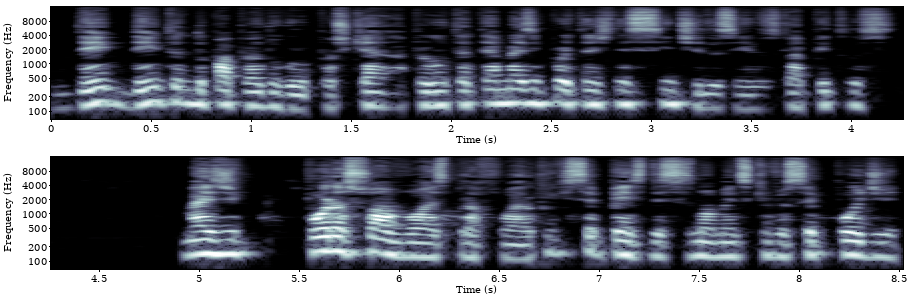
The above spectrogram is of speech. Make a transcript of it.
dentro do papel do grupo. Acho que a pergunta é até mais importante nesse sentido, assim, os capítulos mais de pôr a sua voz para fora. O que, que você pensa desses momentos que você pôde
